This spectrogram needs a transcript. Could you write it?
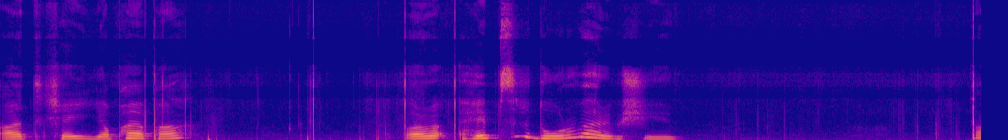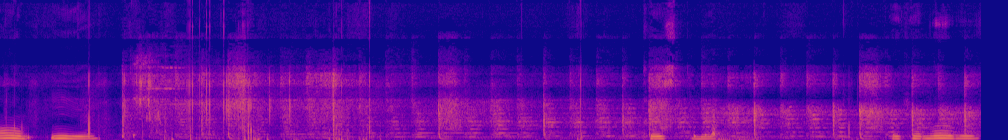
artık şey yapa yapa Ara, hepsini doğru vermişim. Tamam iyi. Test mi? Hakemler bir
